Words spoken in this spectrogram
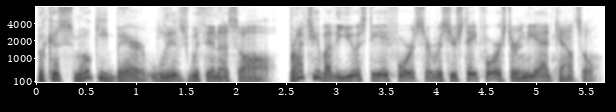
Because Smokey Bear lives within us all. Brought to you by the USDA Forest Service, your state forester, and the Ad Council.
